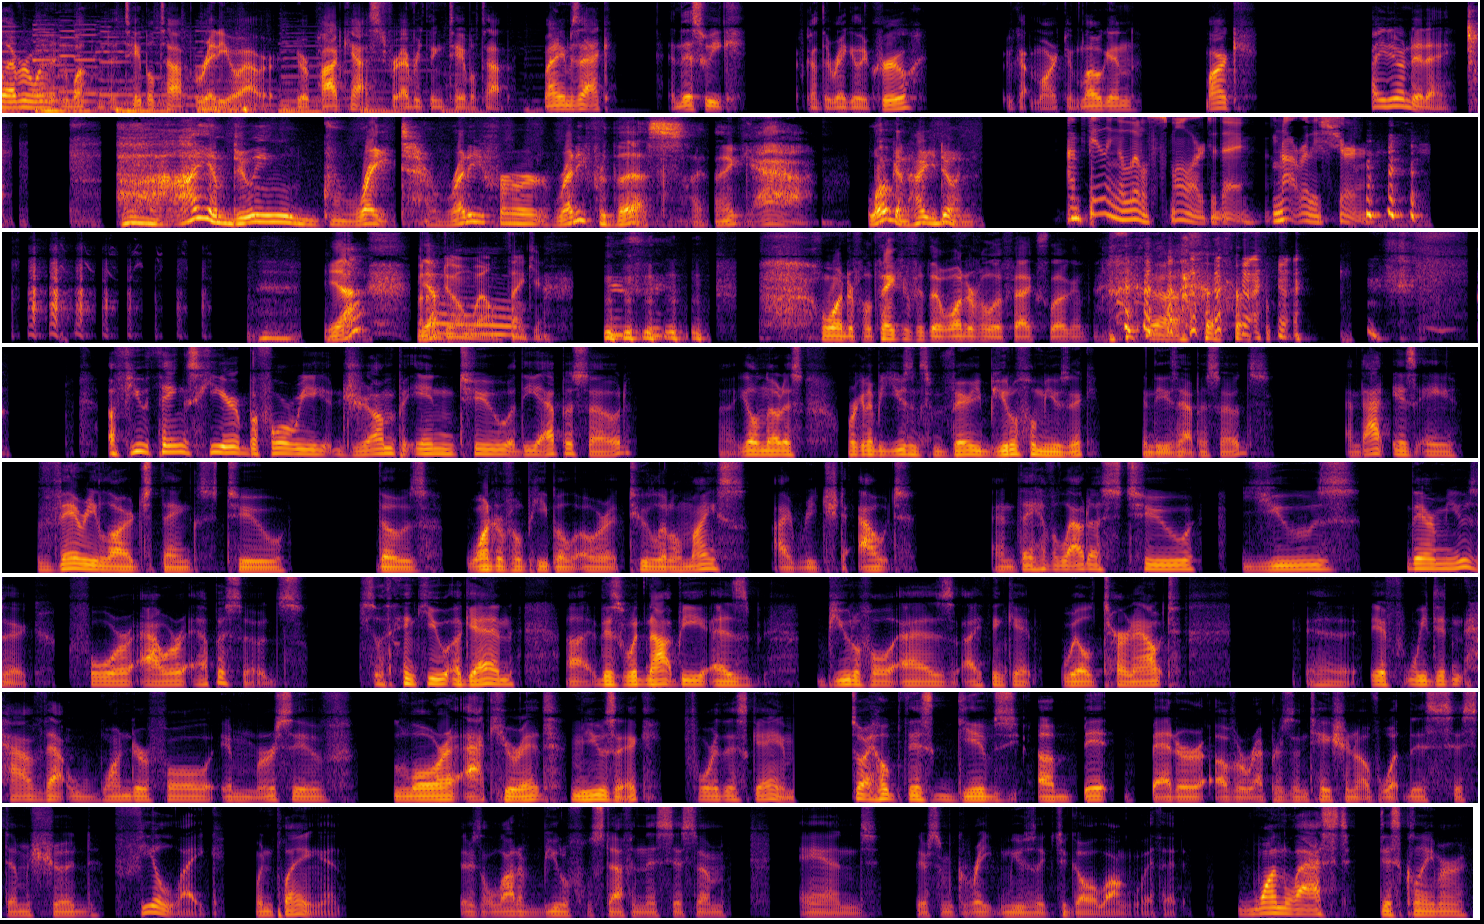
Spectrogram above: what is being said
Hello, everyone, and welcome to Tabletop Radio Hour, your podcast for everything tabletop. My name is Zach, and this week I've got the regular crew. We've got Mark and Logan. Mark, how you doing today? I am doing great. Ready for ready for this, I think. Yeah. Logan, how you doing? I'm feeling a little smaller today. I'm not really sure. Yeah? But I'm doing well, oh. thank you. Wonderful. Thank you for the wonderful effects, Logan. Uh, a few things here before we jump into the episode. Uh, you'll notice we're going to be using some very beautiful music in these episodes. And that is a very large thanks to those wonderful people over at Two Little Mice. I reached out and they have allowed us to use their music for our episodes. So thank you again. Uh, this would not be as beautiful as I think it will turn out uh, if we didn't have that wonderful, immersive, lore accurate music for this game. So I hope this gives a bit better of a representation of what this system should feel like when playing it. There's a lot of beautiful stuff in this system, and there's some great music to go along with it. One last disclaimer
